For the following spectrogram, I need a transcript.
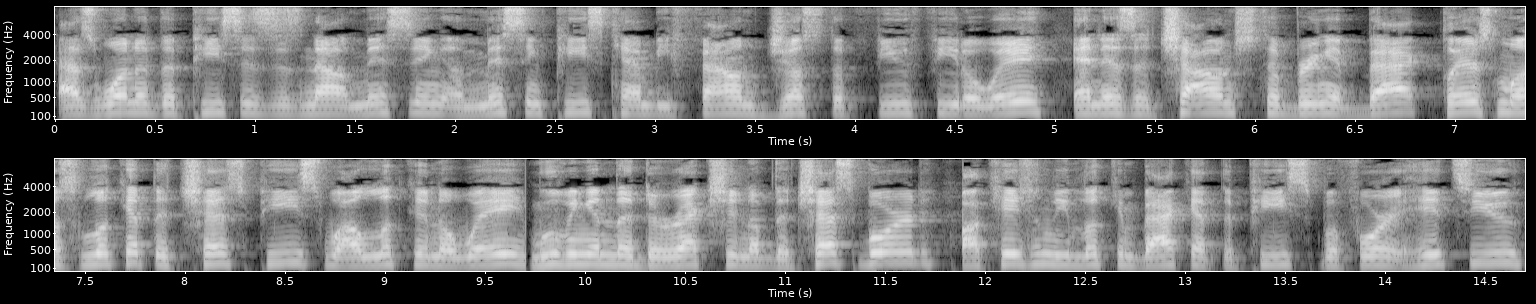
As one of the pieces is now missing, a missing piece can be found just a few feet away and is a challenge to bring it back. Players must look at the chess piece while looking away, moving in the direction of the chessboard, occasionally looking back at the piece before it hits you.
